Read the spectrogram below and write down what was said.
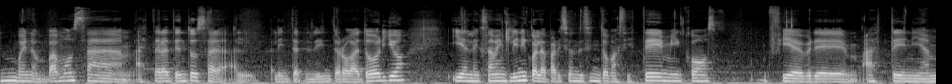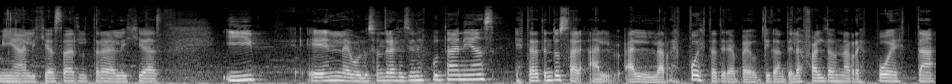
Bueno, vamos a, estar atentos al, interrogatorio y en el examen clínico a la aparición de síntomas sistémicos, fiebre, astenia, mialgias, artralgias y en la evolución de las lesiones cutáneas, estar atentos a, a, la respuesta terapéutica ante la falta de una respuesta,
